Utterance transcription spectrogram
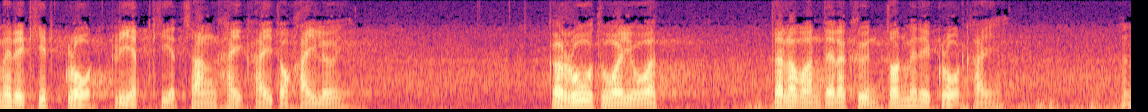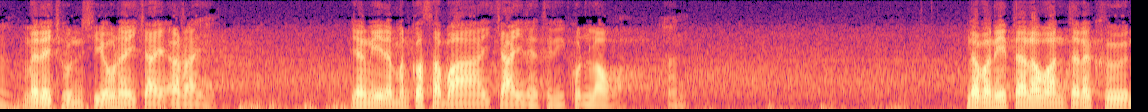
ไม่ได้คิดโกรธเกลียดเครียดชังให้ใครต่อใครเลย ก็รู้ตัวอยู่ว่า แต่ละวันแต่ละคืนตนไม่ได้โกรธใครไม่ได้ฉุนเฉียวในใจอะไร อย่างนี้นะมันก็สบายใจเลยทีนี้คนเราแล้ววันนี้แต่ละวันแต่ละคืน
